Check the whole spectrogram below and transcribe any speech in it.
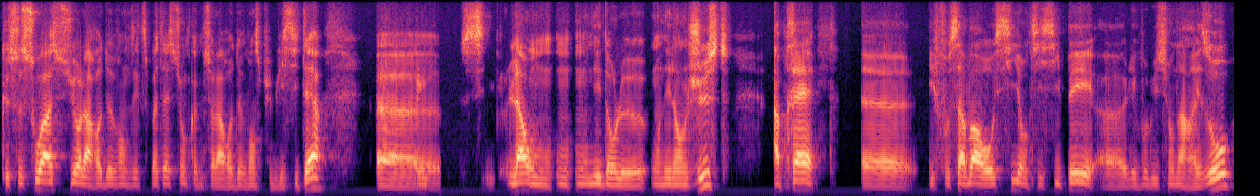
que ce soit sur la redevance d'exploitation comme sur la redevance publicitaire, euh, là, on, on, est dans le, on est dans le juste. Après, euh, il faut savoir aussi anticiper euh, l'évolution d'un réseau.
